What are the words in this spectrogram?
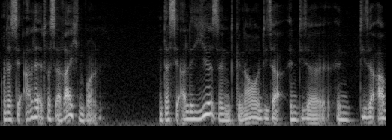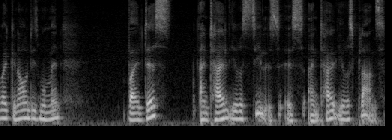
Und dass sie alle etwas erreichen wollen. Und dass sie alle hier sind, genau in dieser, in dieser, in dieser Arbeit, genau in diesem Moment, weil das ein Teil ihres Zieles ist, ein Teil ihres Plans.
